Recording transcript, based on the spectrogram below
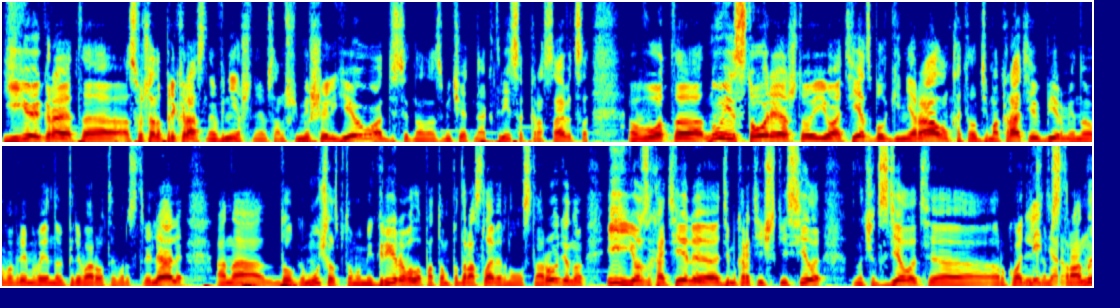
Ее играет э, совершенно прекрасная внешняя, в самом деле, Мишель Ео, а действительно она замечательная актриса, красавица. Вот, э, ну и история, что ее отец был генерал, он хотел демократии в Бирме, но во время военного переворота его расстреляли. Она долго мучилась, потом эмигрировала, потом подросла, вернулась на родину, и ее захотели демократические силы, значит, сделать э, руководителем Лидером. страны,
